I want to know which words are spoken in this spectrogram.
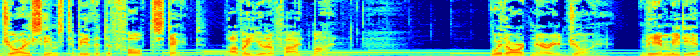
Joy seems to be the default state of a unified mind. With ordinary joy, the immediate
